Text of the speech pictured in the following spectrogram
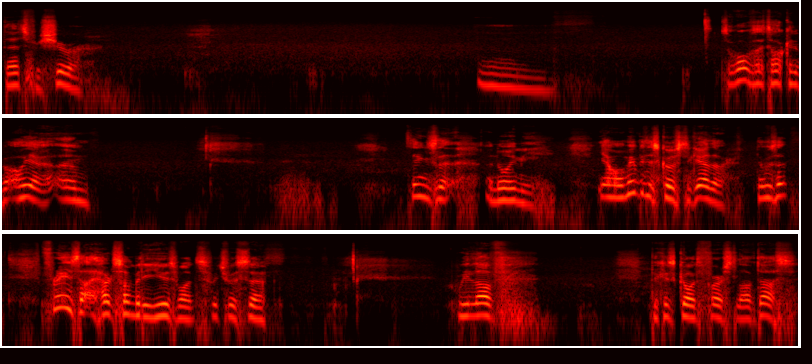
That's for sure. Hmm. So what was I talking about? Oh yeah, um, things that annoy me. Yeah, well maybe this goes together. There was a phrase that I heard somebody use once, which was, uh, "We love because God first loved us.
